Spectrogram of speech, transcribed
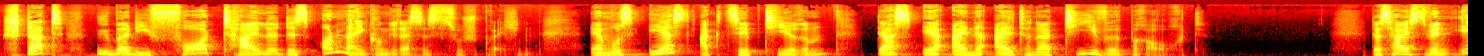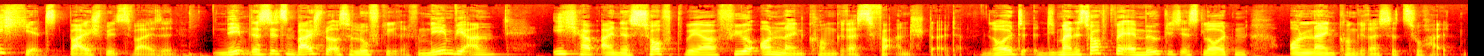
statt über die Vorteile des Online-Kongresses zu sprechen. Er muss erst akzeptieren, dass er eine Alternative braucht. Das heißt, wenn ich jetzt beispielsweise, das ist jetzt ein Beispiel aus der Luft gegriffen, nehmen wir an, ich habe eine Software für Online-Kongressveranstalter. Leute, die, meine Software ermöglicht es Leuten, Online-Kongresse zu halten.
